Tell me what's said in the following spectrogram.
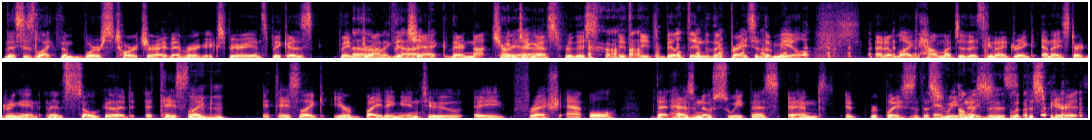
This is like the worst torture I've ever experienced because they've Oh dropped the God. check. They're not charging Yeah. us for this. It's, it's built into the price of the meal, and I'm like, how much of this can I drink? And I start drinking, and it's so good. It tastes like Mm-hmm. it tastes like you're biting into a fresh apple that has no sweetness and it replaces the Mm-hmm. And sweetness with the spirit.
